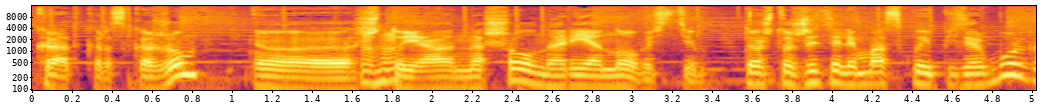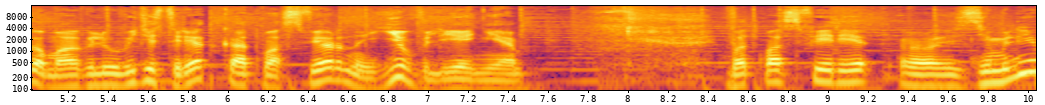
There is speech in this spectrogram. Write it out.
кратко расскажу, uh что я нашел на РИА Новости. То, что жители Москвы и Петербурга могли увидеть редкое атмосферное явление. В атмосфере э, Земли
